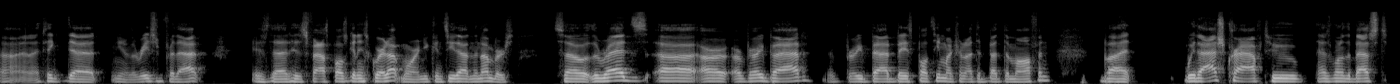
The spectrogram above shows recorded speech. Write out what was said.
Uh, and I think that you know the reason for that is that his fastball is getting squared up more, and you can see that in the numbers. So the Reds uh, are are very bad. They're a very bad baseball team. I try not to bet them often, but with Ashcraft, who has one of the best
